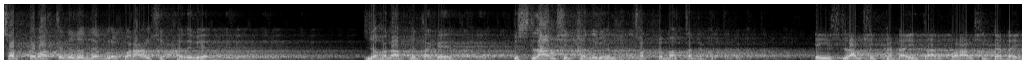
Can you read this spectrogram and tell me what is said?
ছোট্ট বাচ্চাকে যদি আপনি কোরআন শিক্ষা দিবেন, যখন আপনি তাকে ইসলাম শিক্ষা দিবেন, ছোট্ট বাচ্চাটাকে, এই ইসলাম শিক্ষাটাই, তার কোরআন শিক্ষাটাই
